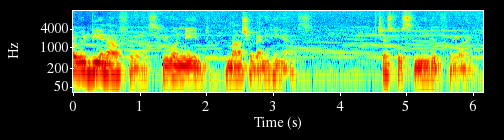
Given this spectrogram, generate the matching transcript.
It will be enough for us. We won't need much of anything else. Just what's needed for life.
